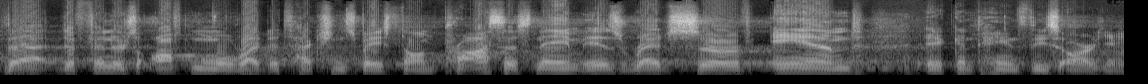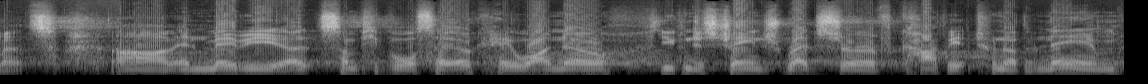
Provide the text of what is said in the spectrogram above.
that defenders often will write detections based on process name is regsvr and it contains these arguments. Um, and maybe uh, some people will say, okay, well, I know you can just change regsvr, copy it to another name,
